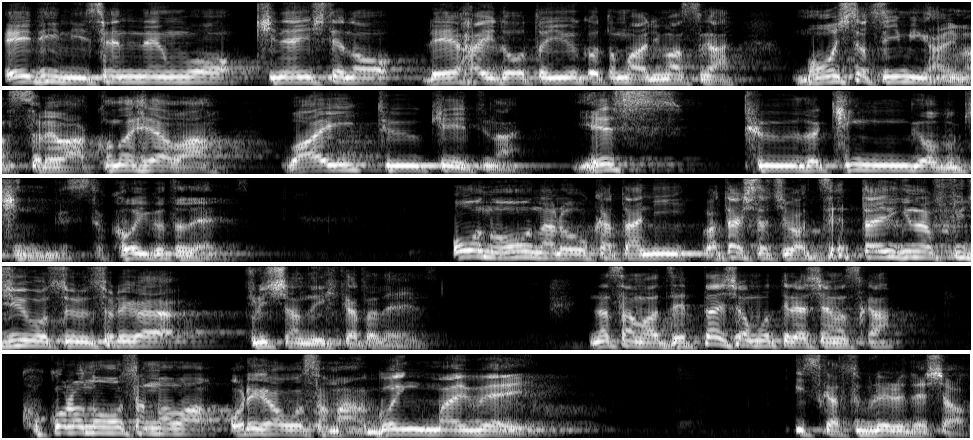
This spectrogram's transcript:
AD2000 年を記念しての礼拝堂ということもありますが、もう一つ意味があります。それは、この部屋は Y2K というのは Yes to the King of Kings とこういうことであります。王の王なるお方に私たちは絶対的な服従をする。それがクリスチャンの生き方です。皆さんは絶対者を持っていらっしゃいますか？心の王様は俺が王様。going my way。いつか潰れるでしょ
